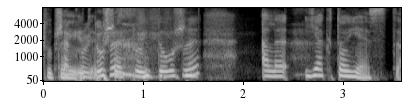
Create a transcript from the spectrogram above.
tutaj Przekrój duży. przekrój duży. Ale jak to jest? Y,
